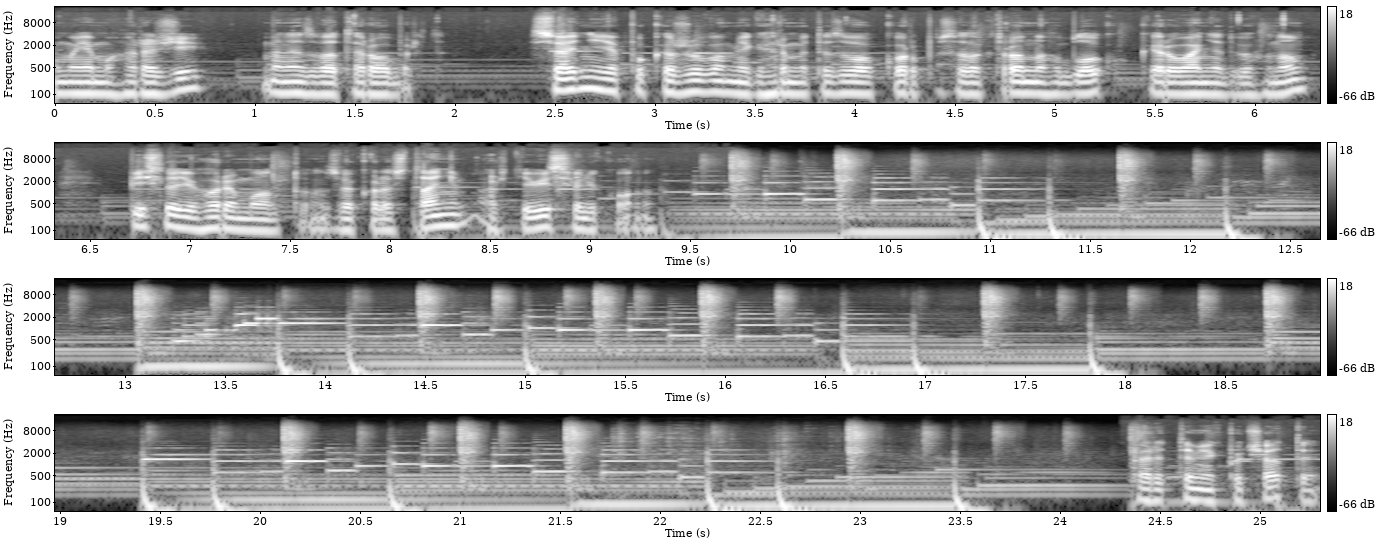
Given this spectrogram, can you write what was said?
в моєму гаражі, мене звати Роберт. Сьогодні я покажу вам, як герметизував корпус електронного блоку керування двигуном після його ремонту з використанням RTV силікону. Перед тим як почати,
